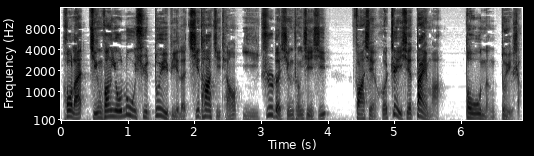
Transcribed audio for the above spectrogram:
后来，警方又陆续对比了其他几条已知的行程信息，发现和这些代码都能对上。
